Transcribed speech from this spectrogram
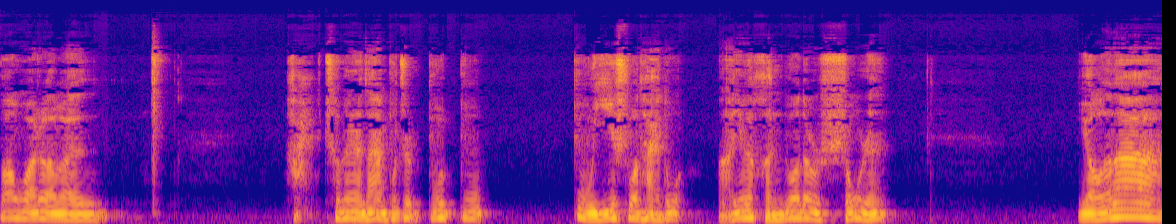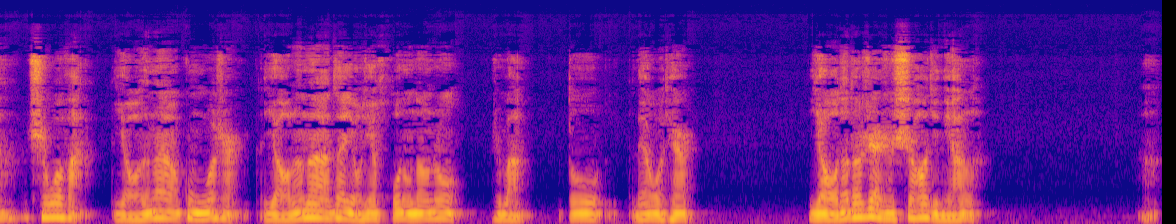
包括这个。嗨，车评人咱也不知不不不宜说太多啊，因为很多都是熟人，有的呢吃过饭，有的呢共过事儿，有的呢在有些活动当中是吧，都聊过天儿，有的都认识十好几年了，啊，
